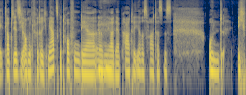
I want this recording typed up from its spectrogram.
Ich glaube, sie hat sich auch mit Friedrich Merz getroffen, der mhm. ähm, ja der Pate ihres Vaters ist. Und ich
